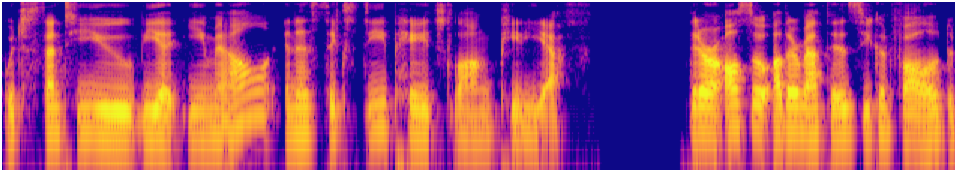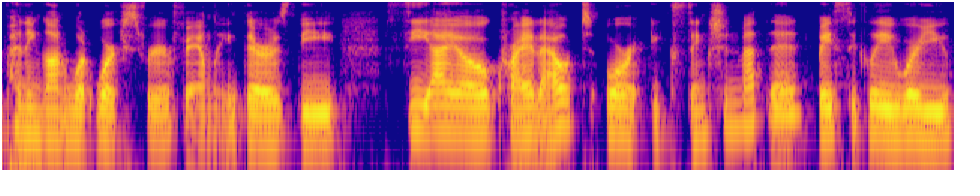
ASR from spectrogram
which is sent to you via email in a 60 page long PDF. There are also other methods you can follow depending on what works for your family. There's the CIO cry it out or extinction method, basically, where you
